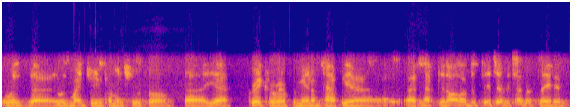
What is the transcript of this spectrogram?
it was uh, it was my dream coming true. So uh, yeah, great career for me, and I'm happy. Uh, I left it all on the pitch every time I played, and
